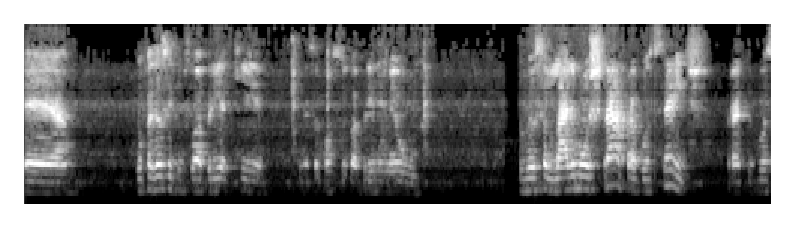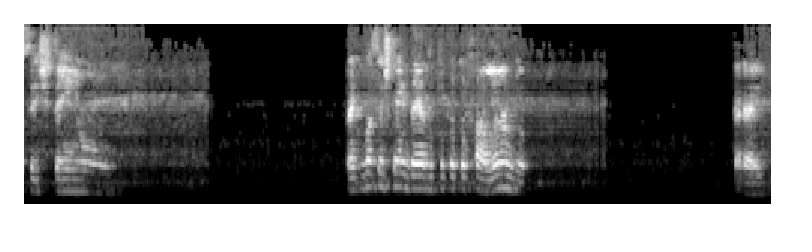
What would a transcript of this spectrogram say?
É, vou fazer o seguinte, vou abrir aqui, ver se eu consigo abrir no meu, no meu celular e mostrar para vocês, para que vocês tenham. Para que vocês tenham ideia do que, que eu estou falando. Espera aí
